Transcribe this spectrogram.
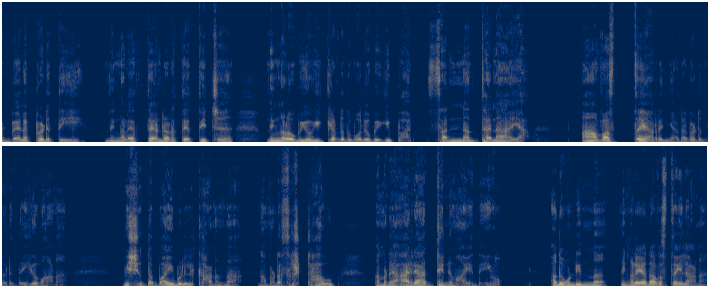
ബലപ്പെടുത്തി നിങ്ങൾ എത്തേണ്ടിടത്ത് എത്തിച്ച് നിങ്ങളെ ഉപയോഗിക്കേണ്ടതുപോലെ ഉപയോഗിപ്പാൻ സന്നദ്ധനായ അവസ്ഥ അറിഞ്ഞിടപെടുന്നൊരു ദൈവമാണ്. വിശുദ്ധ ബൈബിളിൽ കാണുന്ന നമ്മുടെ സൃഷ്ടാവും നമ്മുടെ ആരാധ്യനുമായ ദൈവം. അതുകൊണ്ട് ഇന്ന് നിങ്ങൾ ഏതവസ്ഥയിലാണ്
